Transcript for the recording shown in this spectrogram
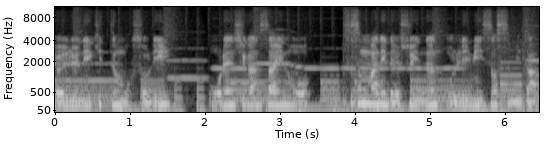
연륜이 깃든 목소리, 오랜 시간 쌓인 호흡, 스승만이 낼 수 있는 울림이 있었습니다.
